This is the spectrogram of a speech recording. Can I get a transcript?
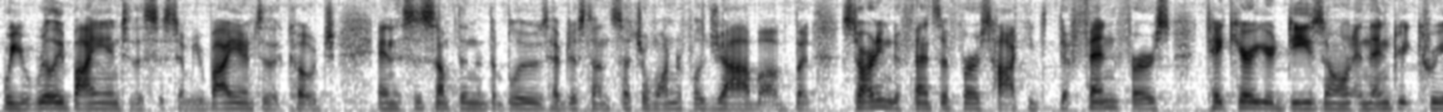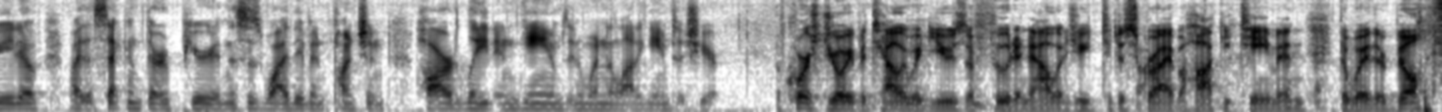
where you really buy into the system, you buy into the coach. And this is something that the Blues have just done such a wonderful job of. But starting defensive first hockey, defend first, take care of your D zone, and then get creative by the second, third period. And this is why they've been punching hard late in games and winning a lot of games this year. Of course, Joey Vitale would use a food analogy to describe a hockey team and the way they're built,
